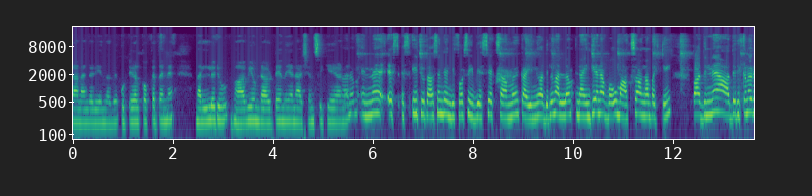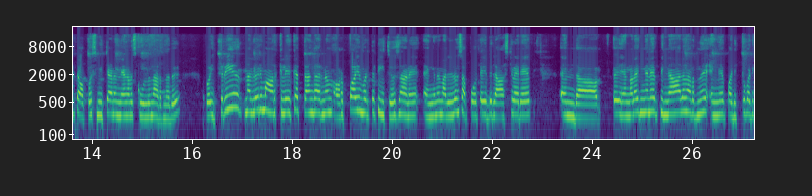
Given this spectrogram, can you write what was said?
കാണാൻ കഴിയുന്നത്. കുട്ടികൾക്കൊക്കെ തന്നെ നല്ലൊരു ഭാവി ഉണ്ടാവട്ടെ എന്ന് ഞാൻ ആശംസിക്കുകയാണ്. ഇന്ന് S S E two thousand twenty four C B S E exam കഴിഞ്ഞു. അതിൽ നല്ല നയന്റി ആൻഡ് അബവ് മാർക്സ് വാങ്ങാൻ പറ്റി. അപ്പൊ അതിനെ ആദരിക്കുന്ന ഒരു ടോപ്പേഴ്സ് മീറ്റ് ആണ് ഇന്ന് ഞങ്ങളുടെ സ്കൂളിൽ നടന്നത്. അപ്പോൾ ഇത്രയും നല്ലൊരു മാർക്കിലേക്ക് എത്താൻ കാരണം ഉറപ്പായും ഇവിടുത്തെ ടീച്ചേഴ്സാണ് എങ്ങനെ നല്ല സപ്പോർട്ട് ചെയ്ത് ലാസ്റ്റ് വരെ എന്താ ഞങ്ങളെങ്ങനെ പിന്നാലെ നടന്ന് എങ്ങനെ പഠിക്ക് പഠി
